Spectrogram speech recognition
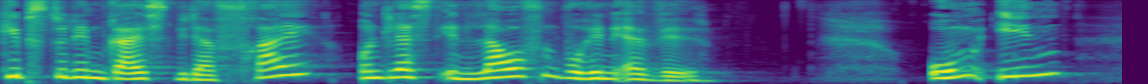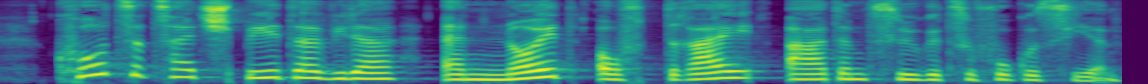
gibst du dem Geist wieder frei und lässt ihn laufen, wohin er will, um ihn kurze Zeit später wieder erneut auf drei Atemzüge zu fokussieren.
